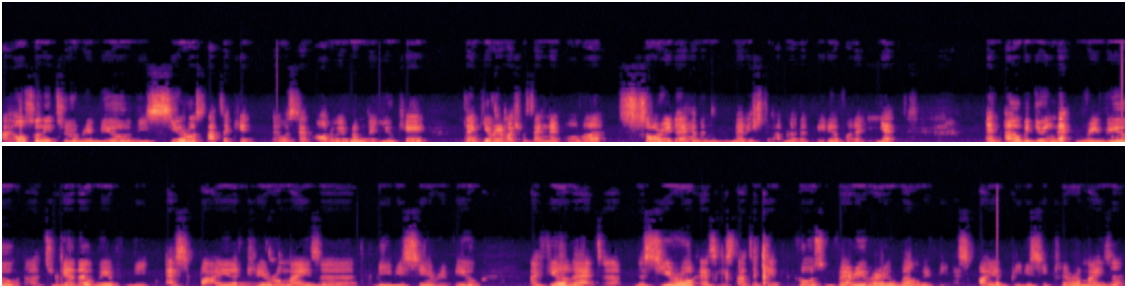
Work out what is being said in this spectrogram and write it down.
I also need to review the Zero starter kit that was sent all the way from the UK thank you very much for sending that over. Sorry that I haven't managed to upload the video for that yet. And I will be doing that review uh, together with the Aspire Clearomizer BDC review. I feel that uh, the Zero as a starter kit goes very, very well with the Aspire BDC Clearomizer.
